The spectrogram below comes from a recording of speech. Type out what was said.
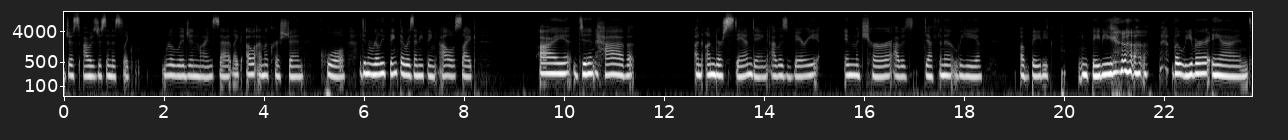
just, I was just in this like religion mindset, like, oh, I'm a Christian, cool. I didn't really think there was anything else. Like, I didn't have an understanding. I was very immature. I was definitely a baby baby believer and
